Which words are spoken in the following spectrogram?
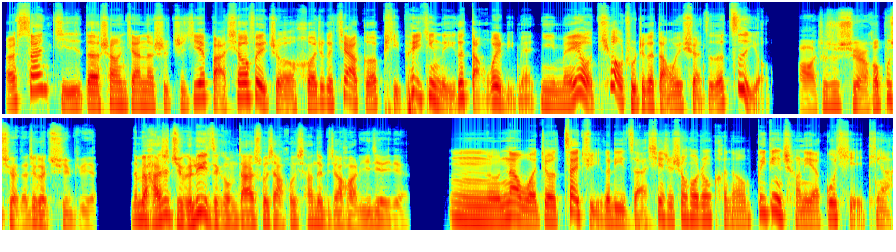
而三级的商家呢，是直接把消费者和这个价格匹配进了一个档位里面，你没有跳出这个档位选择的自由。啊，就是选和不选的这个区别。那么还是举个例子给我们大家说一下，会相对比较好理解一点。嗯，那我就再举一个例子啊，现实生活中可能不一定成立，姑且一听啊。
